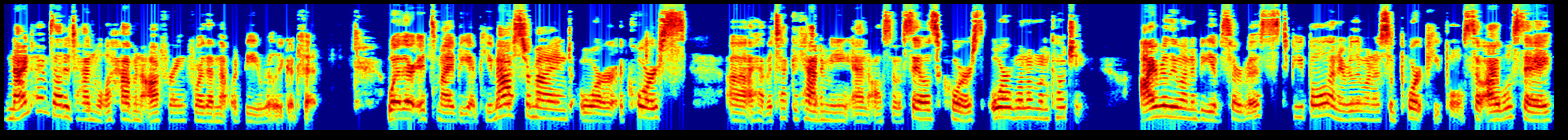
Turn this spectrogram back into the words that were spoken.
nine times out of 10 will have an offering for them that would be a really good fit. Whether it's my VIP mastermind or a course, uh, I have a tech academy and also a sales course or one on one coaching. I really want to be of service to people and I really want to support people. So I will say,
